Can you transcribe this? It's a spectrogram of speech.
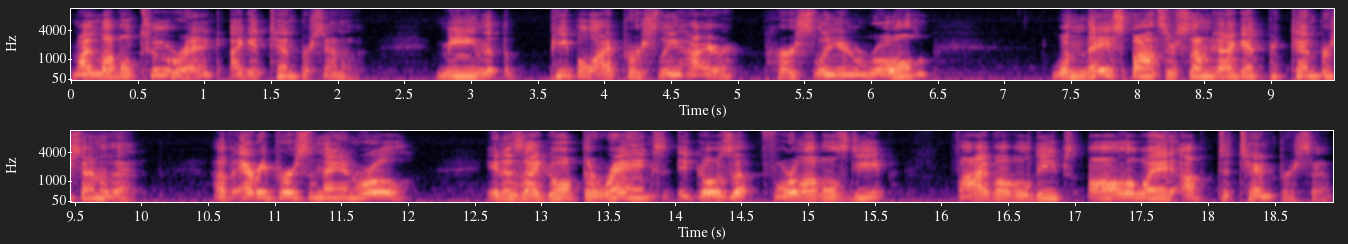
my level 2 rank, I get 10% of, meaning that the people I personally hire, personally enroll, when they sponsor somebody, I get 10% of that, of every person they enroll. And as I go up the ranks, it goes up four levels deep, five level deeps, all the way up to 10%,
